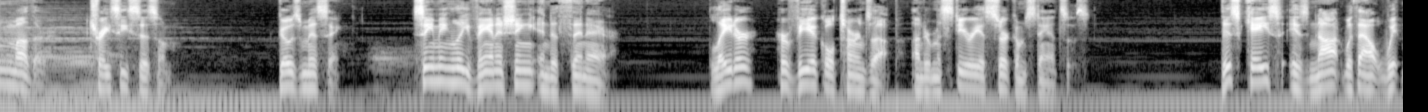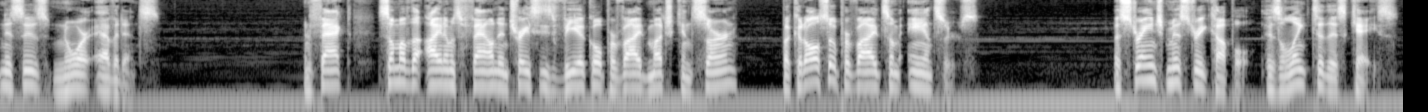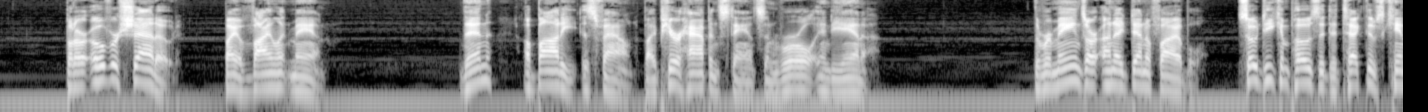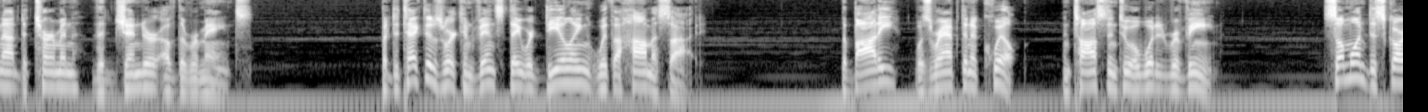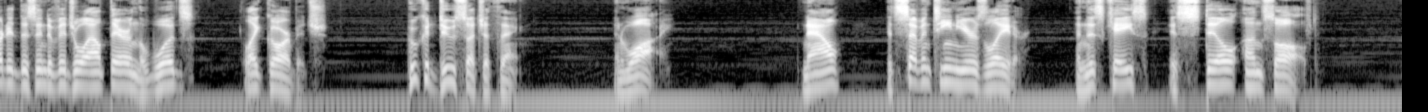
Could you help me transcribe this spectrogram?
Young mother, Tracy Sissom, goes missing, seemingly vanishing into thin air. Later, her vehicle turns up under mysterious circumstances. This case is not without witnesses nor evidence. In fact, some of the items found in Tracy's vehicle provide much concern, but could also provide some answers. A strange mystery couple is linked to this case, but are overshadowed by a violent man. Then, a body is found by pure happenstance in rural Indiana. The remains are unidentifiable, so decomposed that detectives cannot determine the gender of the remains. But detectives were convinced they were dealing with a homicide. The body was wrapped in a quilt and tossed into a wooded ravine. Someone discarded this individual out there in the woods like garbage. Who could do such a thing? And why? Now, it's 17 years later, and this case is still unsolved.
